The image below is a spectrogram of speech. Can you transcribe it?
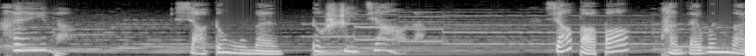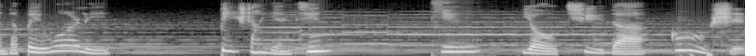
黑了，小动物们都睡觉了。小宝宝躺在温暖的被窝里，闭上眼睛，听有趣的故事。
